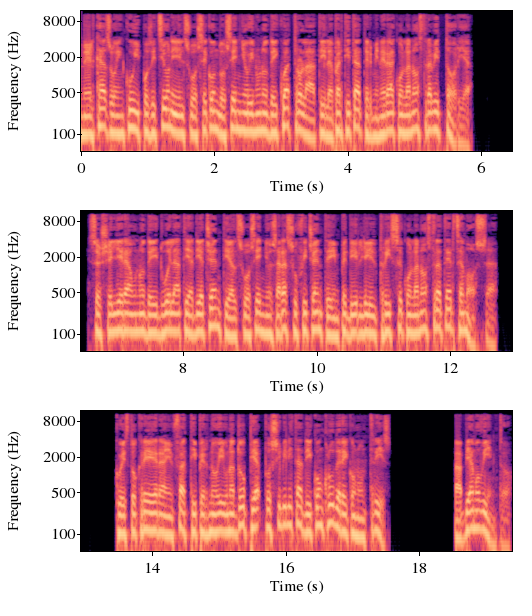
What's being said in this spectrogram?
Nel caso in cui posizioni il suo secondo segno in uno dei quattro lati la partita terminerà con la nostra vittoria. Se sceglierà uno dei due lati adiacenti al suo segno sarà sufficiente impedirgli il tris con la nostra terza mossa. Questo creerà infatti per noi una doppia possibilità di concludere con un tris. Abbiamo vinto.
